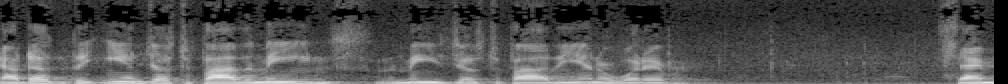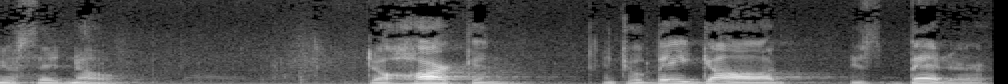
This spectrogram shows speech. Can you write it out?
Now, doesn't the end justify the means? The means justify the end or whatever? Samuel said no. To hearken and to obey God is better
